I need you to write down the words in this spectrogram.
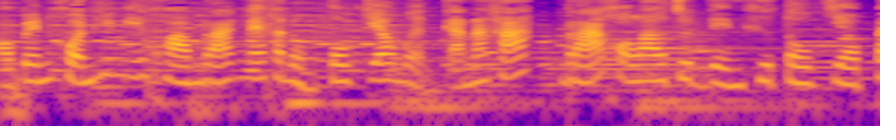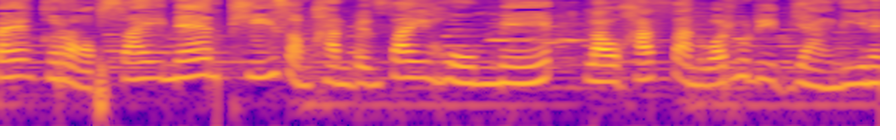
ขอเป็นคนที่มีความรักในขนมโตเกียวเหมือนกันนะคะร้านของเราจุดเด่นคือโตเกียวแป้งกรอบไส้แน่นที่สำคัญเป็นไส้โฮมเมดเราคัดสรรวัตถุดิบอย่างดีใน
